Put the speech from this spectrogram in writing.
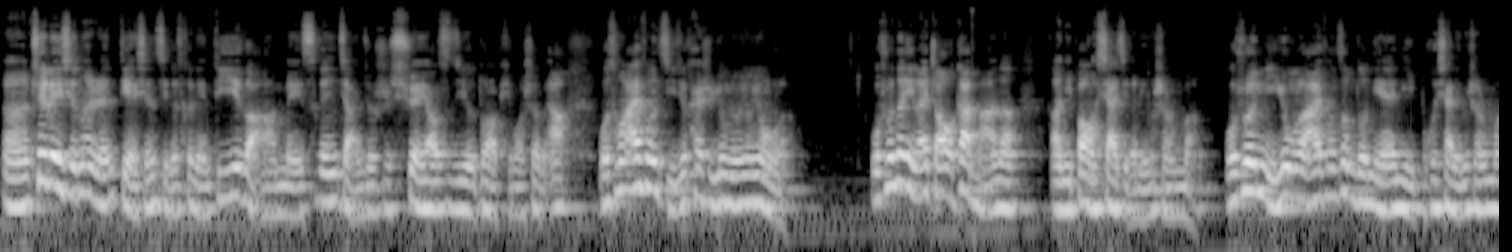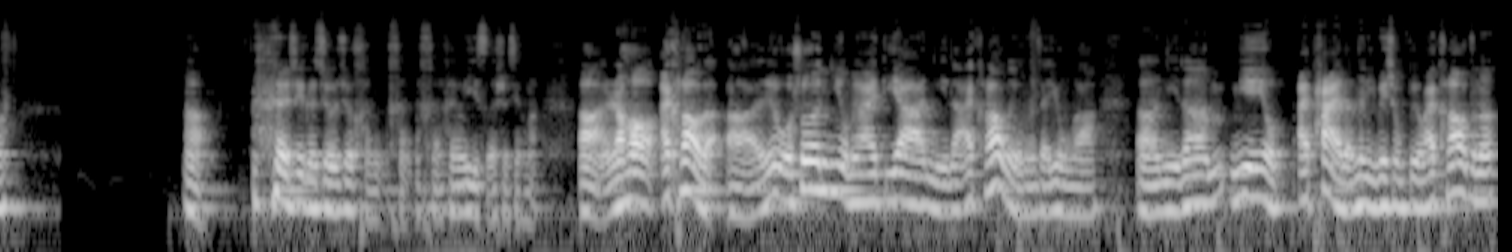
嗯，这类型的人典型几个特点。第一个啊，每次跟你讲就是炫耀自己有多少苹果设备啊，我从 iPhone 几就开始用用用用了。我说那你来找我干嘛呢？啊，你帮我下几个铃声吧。我说你用了 iPhone 这么多年，你不会下铃声吗？啊，这个就就很很很很有意思的事情了啊。然后 iCloud 啊，我说你有没有 ID 啊？你的 iCloud 有没有在用啊？啊，你的你也有 iPad，那你为什么不用 iCloud 呢？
